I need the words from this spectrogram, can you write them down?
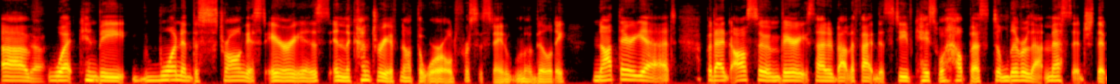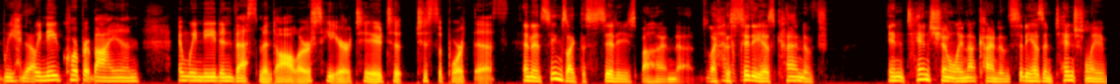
of Yeah. what can be one of the strongest areas in the country, if not the world, for sustainable mobility. Not there yet, but I also am very excited about the fact that Steve Case will help us deliver that message that we Yeah. we need corporate buy-in and we need investment dollars here too to to support this. And it seems like the city's behind that. Like the city has kind of intentionally, not kind of, the city has intentionally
